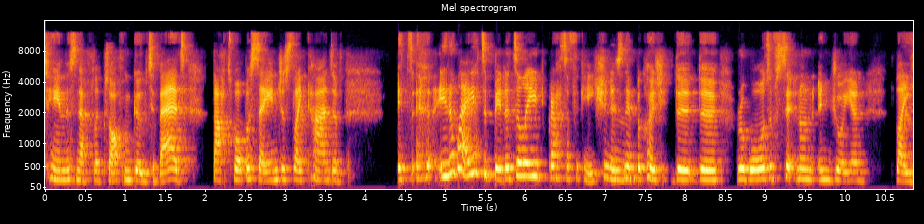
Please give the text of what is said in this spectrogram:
turn this Netflix off and go to bed, that's what we're saying, just like kind of it's in a way it's a bit of delayed gratification isn't mm. it because the the rewards of sitting and enjoying like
